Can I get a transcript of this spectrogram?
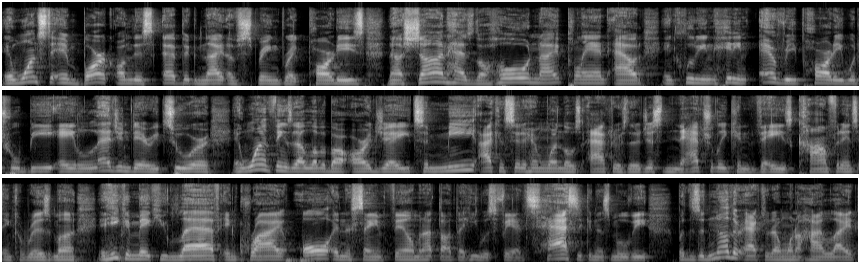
and wants to embark on this epic night of spring break parties. Now, Sean has the whole night planned out, including hitting every party, which will be a legendary tour. And one of the things that I love about RJ, to me, I consider him one of those actors that just naturally conveys confidence and charisma, and he can make you laugh and cry all in the same film. And I thought that he was fantastic in this movie. But there's another actor that I want to highlight.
